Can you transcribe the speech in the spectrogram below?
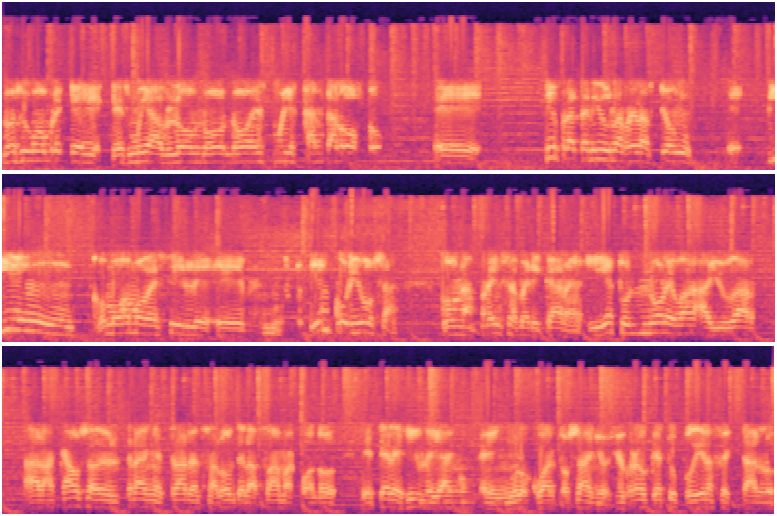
no es un hombre que, es muy hablón, no, no es muy escandaloso, eh, siempre ha tenido una relación eh, bien, ¿cómo vamos a decirle? Eh, bien curiosa con la prensa americana y esto no le va a ayudar a la causa de Beltrán entrar al Salón de la Fama cuando esté elegible ya en, unos cuantos años. Yo creo que esto pudiera afectarlo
